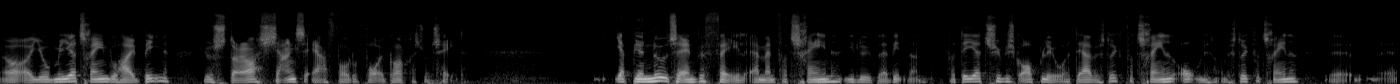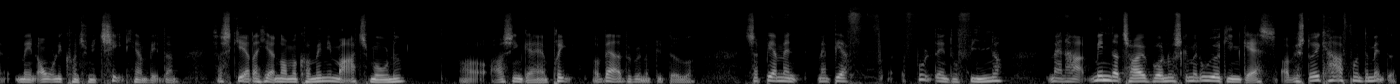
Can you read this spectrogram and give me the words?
Og jo mere træning du har i benene, jo større chance er for, at du får et godt resultat. Jeg bliver nødt til at anbefale, at man får trænet i løbet af vinteren. For det jeg typisk oplever, det er, at hvis du ikke får trænet ordentligt, og hvis du ikke får trænet øh, med en ordentlig kontinuitet her om vinteren, så sker der her, når man kommer ind i marts måned, og også en gang i april, når vejret begynder at blive bedre, så bliver man, man bliver fuldt af endorfiner, man har mindre tøj på, og nu skal man ud og give en gas. Og hvis du ikke har fundamentet,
